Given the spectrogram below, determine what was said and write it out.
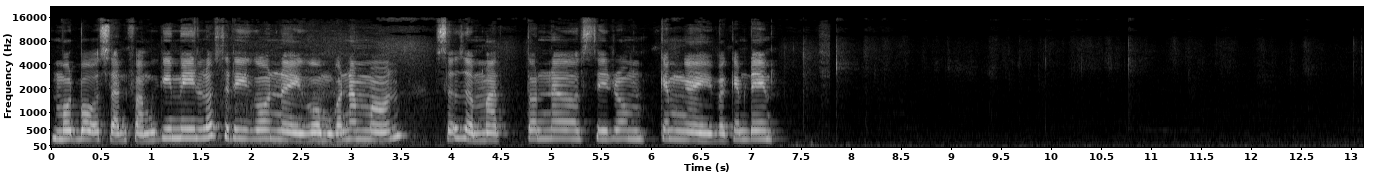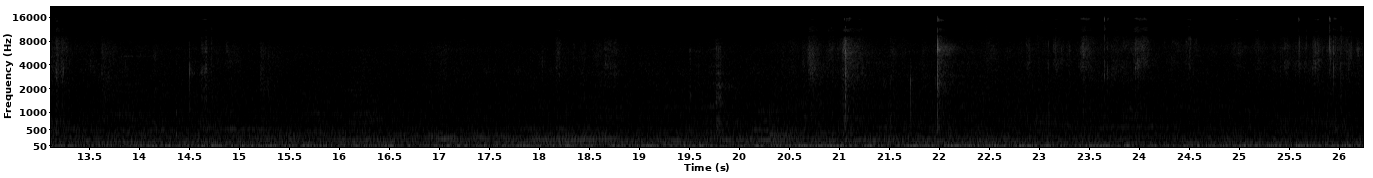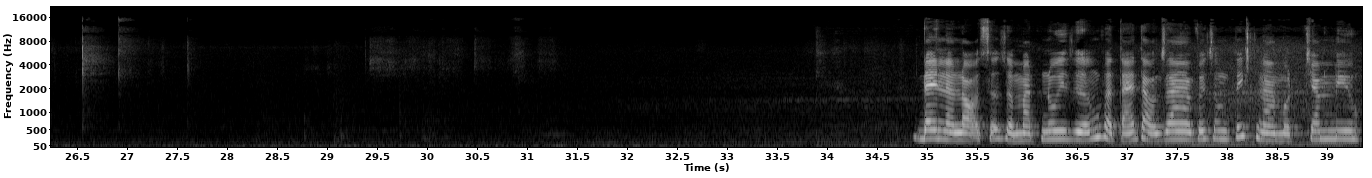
Một bộ sản phẩm Gimme Luxury Gold này gồm có 5 món. Sữa rửa mặt, toner, serum, kem ngày và kem đêm. Đây là lọ sữa rửa mặt nuôi dưỡng và tái tạo da với dung tích là 100ml.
